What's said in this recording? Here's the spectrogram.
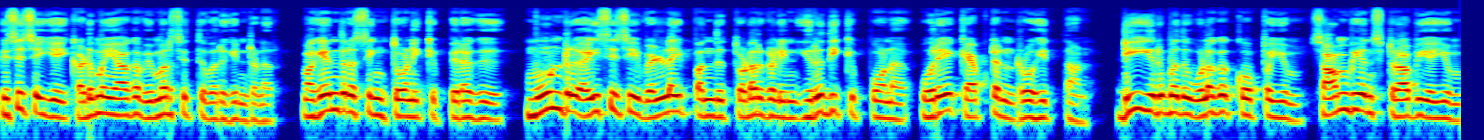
பிசிசிஐயை கடுமையாக விமர்சித்து வருகின்றனர். மகேந்திர சிங் தோனிக்கு பிறகு மூன்று ஐசிசி வெள்ளை பந்து தொடர்களின் இறுதிக்கு போன ஒரே கேப்டன் ரோஹித் தான். டி இருபது உலகக்கோப்பையும் சாம்பியன்ஸ் டிராபியையும்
